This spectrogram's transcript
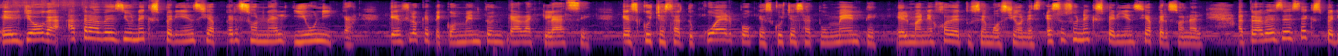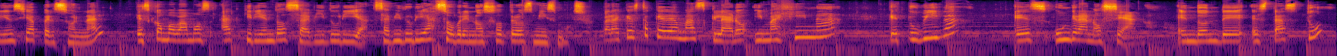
El yoga a través de una experiencia personal y única, que es lo que te comento en cada clase, que escuchas a tu cuerpo, que escuchas a tu mente, el manejo de tus emociones. Eso es una experiencia personal. A través de esa experiencia personal es como vamos adquiriendo sabiduría, sabiduría sobre nosotros mismos. Para que esto quede más claro, imagina que tu vida es un gran océano en donde estás tú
